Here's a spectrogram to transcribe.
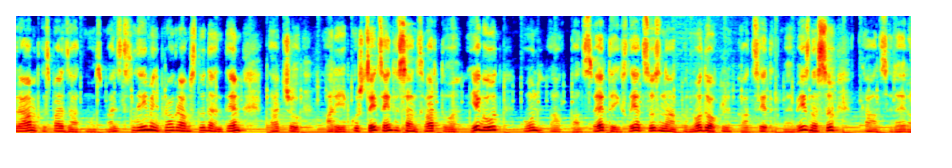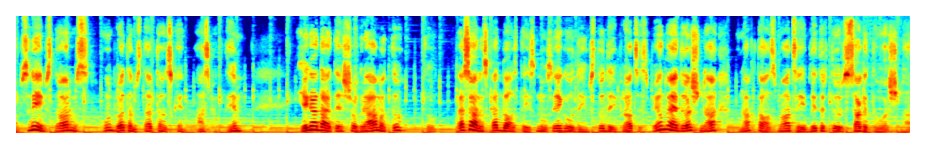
grāmata, kas paredzēta mūsu maģistra līmeņa programmas studentiem, taču arī jebkurš cits interesants var to iegūt un tādas vērtīgas lietas uzzināt par nodokļu, kā tas ietekmē biznesu, kādas ir Eiropas Savienības normas un, protams, starptautiskiem aspektiem. Iegādājieties šo grāmatu, tu Personiski atbalstīs mūsu ieguldījumu studiju procesa pilnveidošanā un aktuālas mācību literatūras sagatavošanā.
